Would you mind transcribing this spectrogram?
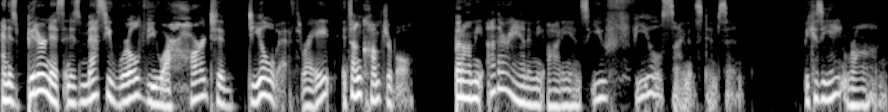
And his bitterness and his messy worldview are hard to deal with, right? It's uncomfortable. But on the other hand, in the audience, you feel Simon Stimson because he ain't wrong.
